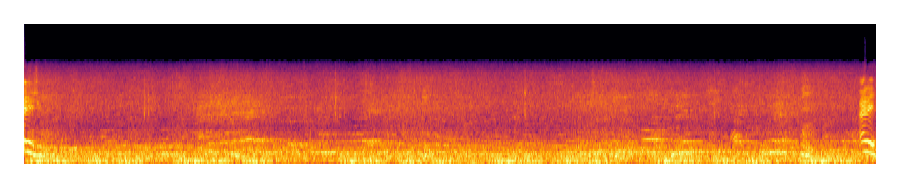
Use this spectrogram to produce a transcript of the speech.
Allez, Jules. Allez.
